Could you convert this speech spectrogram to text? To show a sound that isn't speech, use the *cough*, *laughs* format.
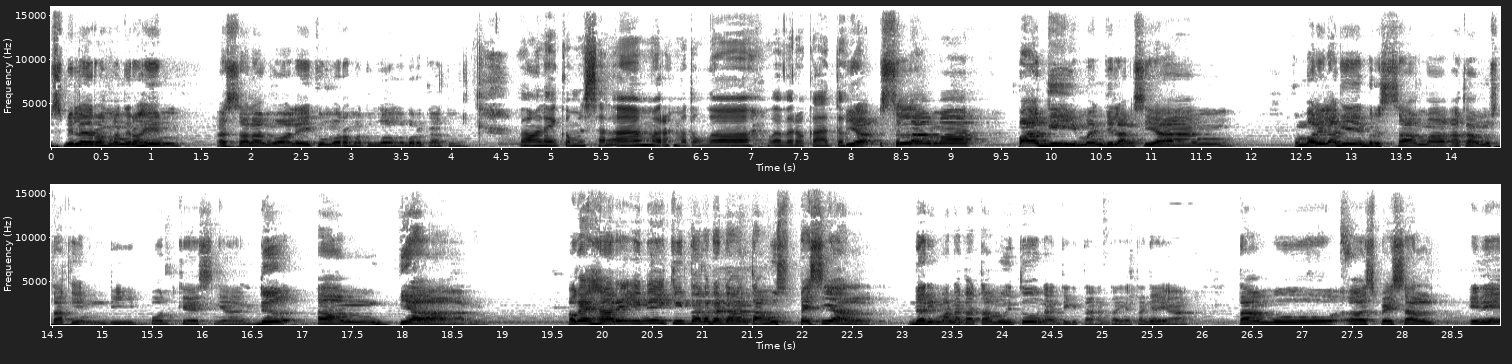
Bismillahirrahmanirrahim. Assalamualaikum warahmatullahi wabarakatuh. Waalaikumsalam warahmatullahi wabarakatuh. Ya, selamat pagi menjelang siang. Kembali lagi bersama Akang Mustaqim di podcastnya The Ambiar. Oke, hari ini kita kedatangan tamu spesial. Dari manakah tamu itu? Nanti kita akan tanya-tanya ya. Tamu eh, spesial ini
